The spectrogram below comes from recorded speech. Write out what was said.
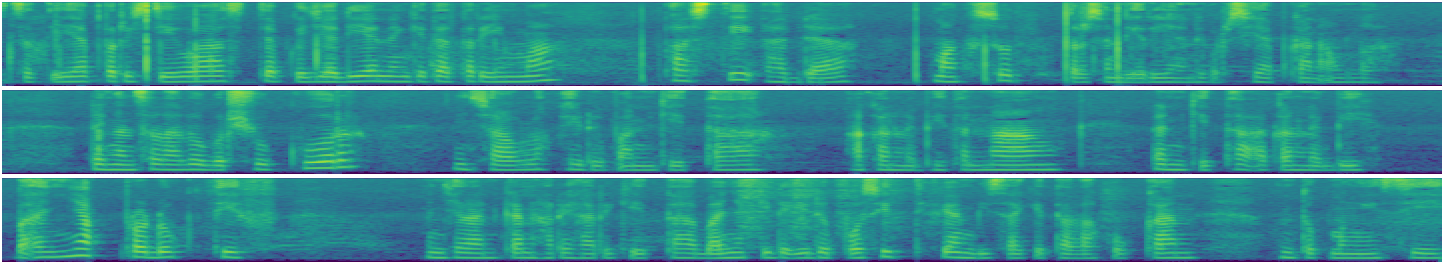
setiap peristiwa, setiap kejadian yang kita terima, pasti ada maksud tersendiri yang dipersiapkan Allah. Dengan selalu bersyukur, insya Allah kehidupan kita akan lebih tenang dan kita akan lebih banyak produktif menjalankan hari-hari kita, banyak ide-ide positif yang bisa kita lakukan untuk mengisi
